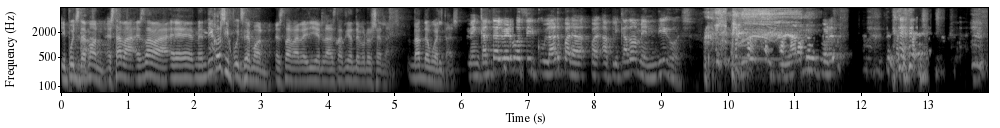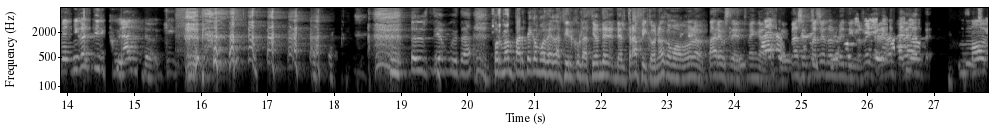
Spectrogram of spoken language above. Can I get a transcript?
Y Puigdemont, estaba, estaba eh, mendigos y Puigdemont estaban allí en la estación de Bruselas, dando vueltas. Me encanta el verbo circular para, aplicado a mendigos. Mendigos circulando. Hostia puta. Forman parte como de la circulación del tráfico, ¿no? Como, bueno, pare usted, venga, pasen, pasen los mendigos, venga, adelante, adelante. Móvil.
